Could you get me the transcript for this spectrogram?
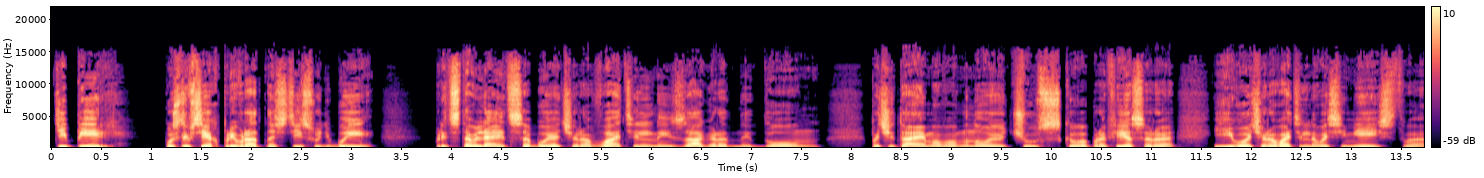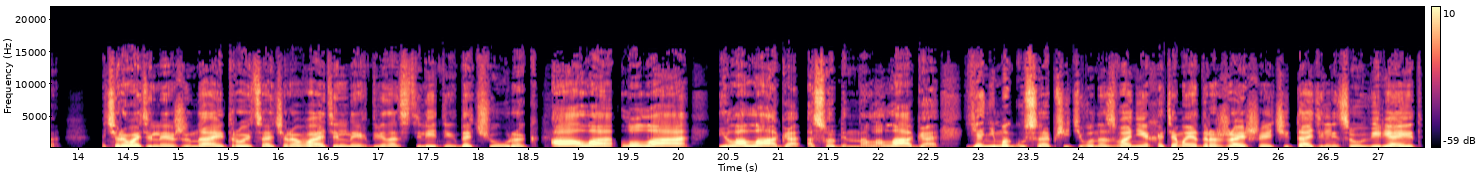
теперь, после всех превратностей судьбы, представляет собой очаровательный загородный дом почитаемого мною чусского профессора и его очаровательного семейства, очаровательная жена и троица очаровательных двенадцатилетних дочурок Алла, Лола и Лалага, особенно Лалага. Я не могу сообщить его название, хотя моя дрожайшая читательница уверяет,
